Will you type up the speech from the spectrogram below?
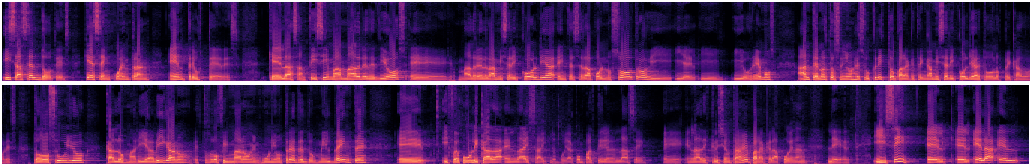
y sacerdotes que se encuentran entre ustedes. Que la Santísima Madre de Dios, eh, Madre de la Misericordia, interceda por nosotros y, y, oremos ante nuestro Señor Jesucristo para que tenga misericordia de todos los pecadores. Todo suyo, Carlos María Vígano, esto lo firmaron en junio 3 del 2020 eh, y fue publicada en Lightsite. Les voy a compartir el enlace eh, en la descripción también para que la puedan leer. Y sí, él, él, él, él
